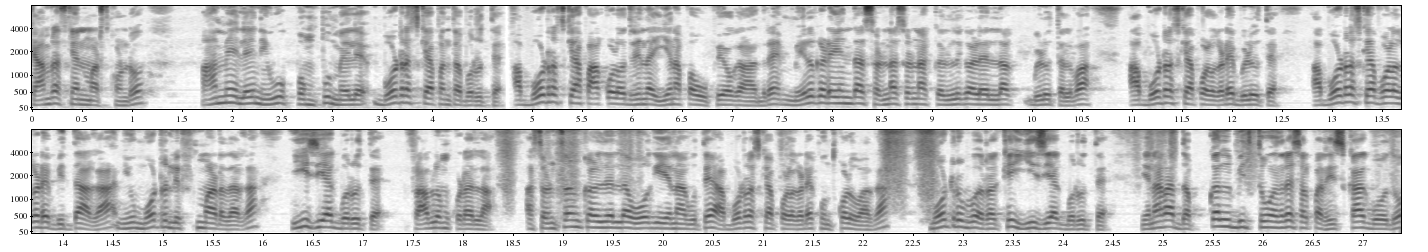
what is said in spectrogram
ಕ್ಯಾಮ್ರಾ ಸ್ಕ್ಯಾನ್ ಮಾಡಿಸ್ಕೊಂಡು ಆಮೇಲೆ ನೀವು ಪಂಪು ಮೇಲೆ ಬೋರ್ಡ್ರಸ್ ಕ್ಯಾಪ್ ಅಂತ ಬರುತ್ತೆ. ಆ ಬೋರ್ಡ್ರಸ್ ಕ್ಯಾಪ್ ಹಾಕೊಳ್ಳೋದ್ರಿಂದ ಏನಪ್ಪ ಉಪಯೋಗ ಅಂದರೆ ಮೇಲ್ಗಡೆಯಿಂದ ಸಣ್ಣ ಸಣ್ಣ ಕಲ್ಲುಗಳೆಲ್ಲ ಬೀಳುತ್ತಲ್ವ? ಆ ಬೋರ್ಡ್ರಸ್ ಕ್ಯಾಪ್ ಒಳಗಡೆ ಬೀಳುತ್ತೆ. ಆ ಬೋರ್ಡ್ರಸ್ ಕ್ಯಾಪ್ ಒಳಗಡೆ ಬಿದ್ದಾಗ ನೀವು ಮೋಟ್ರ್ ಲಿಫ್ಟ್ ಮಾಡಿದಾಗ ಈಸಿಯಾಗಿ ಬರುತ್ತೆ. ಪ್ರಾಬ್ಲಮ್ ಕೊಡಲ್ಲ ಆ ಸಣ್ಣ ಸಣ್ಣ ಕಲ್ಲೆಲ್ಲ ಹೋಗಿ ಏನಾಗುತ್ತೆ? ಆ ಬೋರ್ಡ್ರಸ್ ಕ್ಯಾಪ್ ಒಳಗಡೆ ಕುಂತ್ಕೊಳ್ಳುವಾಗ ಮೋಟ್ರ್ ಬರೋಕ್ಕೆ ಈಸಿಯಾಗಿ ಬರುತ್ತೆ. ಏನಾರ ದಪ್ಪಕಲ್ ಬಿತ್ತು ಅಂದರೆ ಸ್ವಲ್ಪ ರಿಸ್ಕ್ ಆಗ್ಬೋದು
